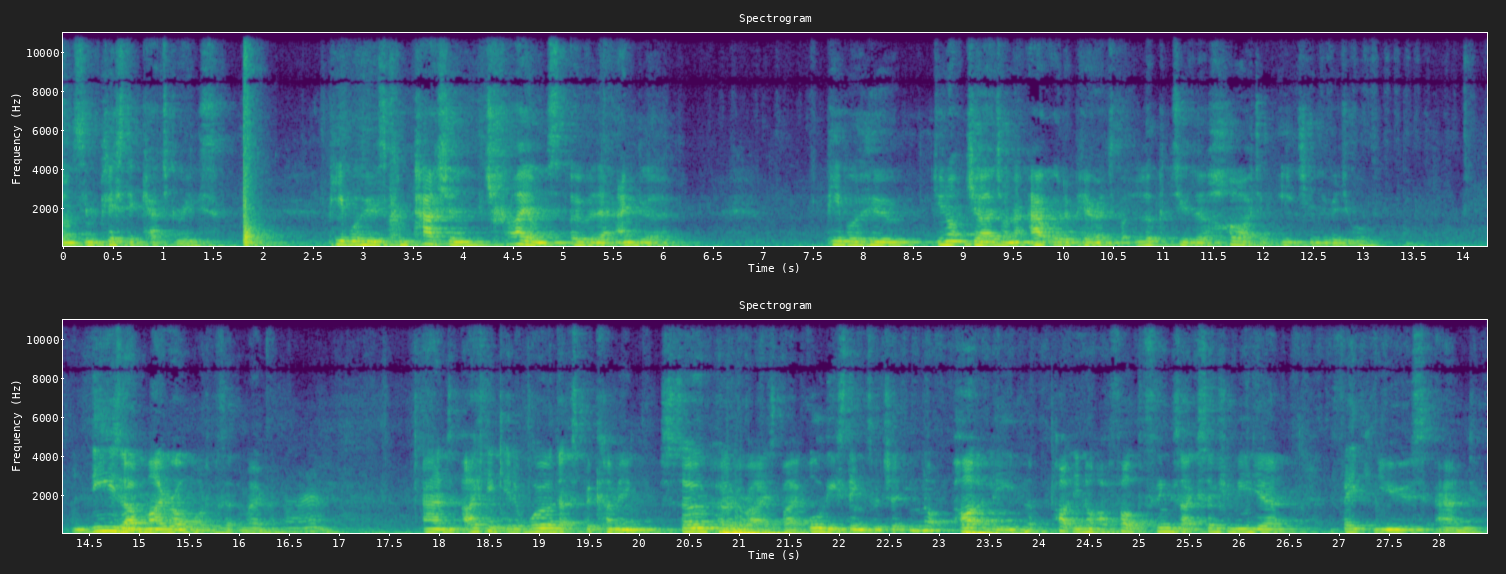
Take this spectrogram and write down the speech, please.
on simplistic categories. People whose compassion triumphs over their anger. People who do not judge on the outward appearance but look to the heart of each individual. And these are my role models at the moment. And I think in a world that's becoming so polarized by all these things, which are not partly, not, partly not our fault, things like social media, fake news, and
